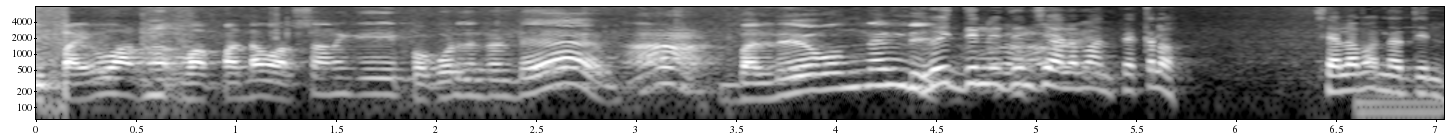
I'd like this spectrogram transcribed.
ఈ పై పడ్డ వర్షానికి పకోడీ తింటుంటే భలే ఉందండి. నువ్వు తిని తిని చాలా మంది పిక్కలు. చాలా మంది అది తిని.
